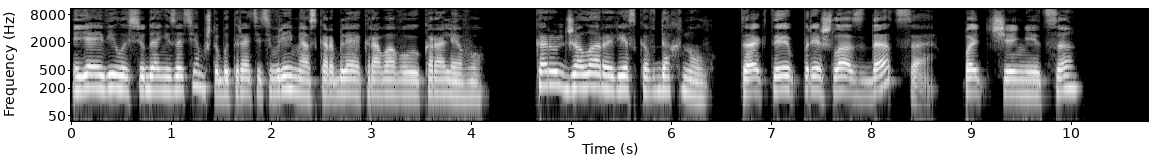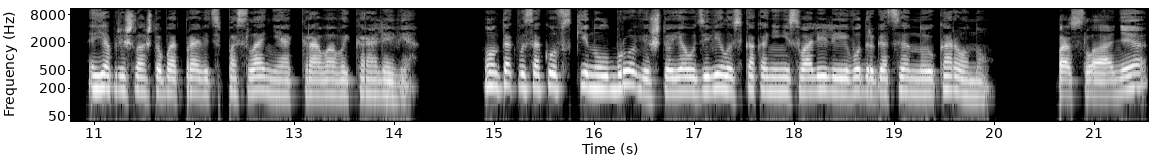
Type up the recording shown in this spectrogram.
я явилась сюда не за тем, чтобы тратить время, оскорбляя кровавую королеву. Король Джалара резко вдохнул. Так ты пришла сдаться? Подчиниться? Я пришла, чтобы отправить послание к кровавой королеве. Он так высоко вскинул брови, что я удивилась, как они не свалили его драгоценную корону. «Послание?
